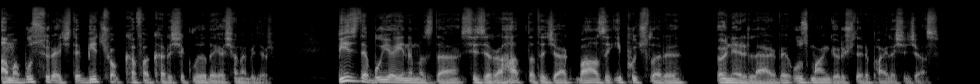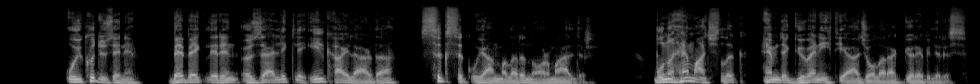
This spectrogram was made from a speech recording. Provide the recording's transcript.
Ama bu süreçte birçok kafa karışıklığı da yaşanabilir. Biz de bu yayınımızda sizi rahatlatacak bazı ipuçları, öneriler ve uzman görüşleri paylaşacağız. Uyku düzeni, bebeklerin özellikle ilk aylarda sık sık uyanmaları normaldir. Bunu hem açlık hem de güven ihtiyacı olarak görebiliriz.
